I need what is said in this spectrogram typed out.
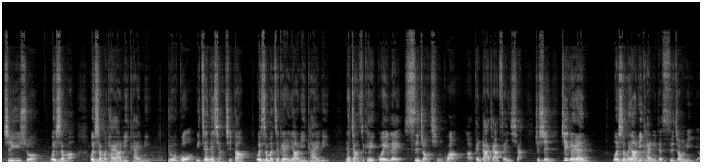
至于说为什么，为什么他要离开你？如果你真的想知道为什么这个人要离开你，那饺子可以归类四种情况啊，跟大家分享，就是这个人为什么要离开你的四种理由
